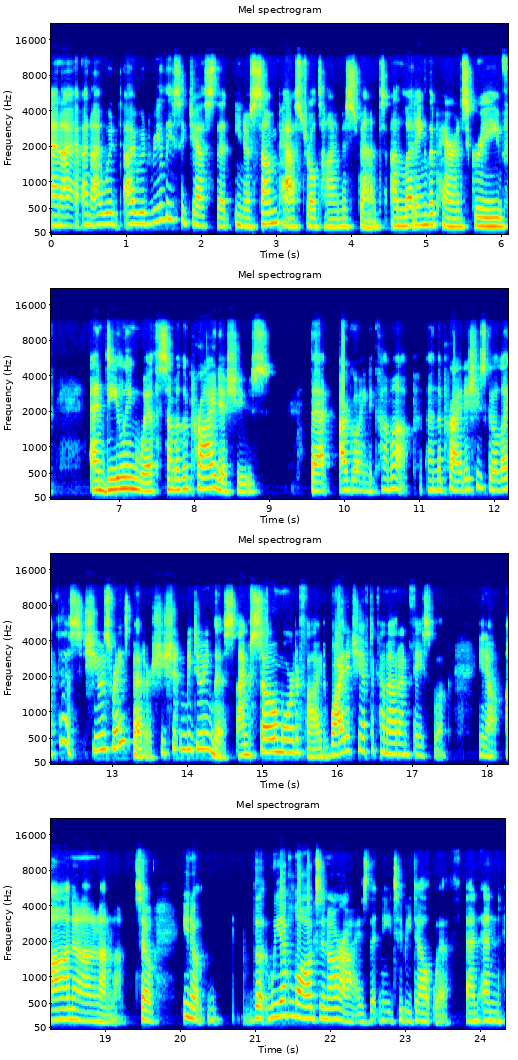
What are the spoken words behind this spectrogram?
and i and i would i would really suggest that you know some pastoral time is spent on letting the parents grieve and dealing with some of the pride issues that are going to come up. And the pride issues go like this. She was raised better. She shouldn't be doing this. I'm so mortified. Why did she have to come out on facebook? You know on and on and on and on. So you know the, we have logs in our eyes that need to be dealt with. And and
